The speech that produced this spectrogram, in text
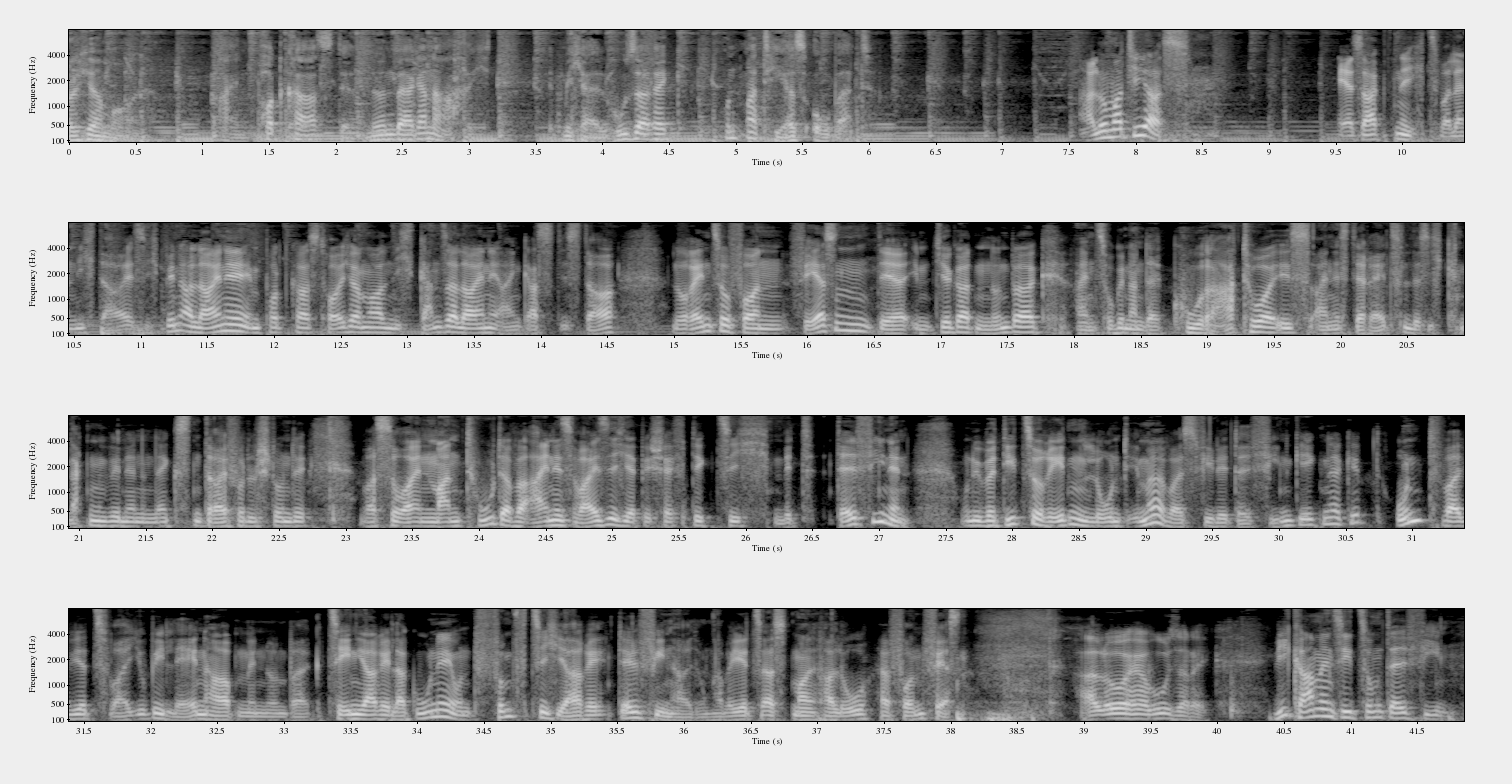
Horcher mal. Ein Podcast der Nürnberger Nachrichten mit Michael Husarek und Matthias Obert. Hallo Matthias. Er sagt nichts, weil er nicht da ist. Ich bin alleine im Podcast heute mal, nicht ganz alleine. Ein Gast ist da. Lorenzo von Fersen, der im Tiergarten Nürnberg ein sogenannter Kurator ist. Eines der Rätsel, das ich knacken will in der nächsten Dreiviertelstunde, was so ein Mann tut. Aber eines weiß ich, er beschäftigt sich mit Delfinen. Und über die zu reden lohnt immer, weil es viele Delfingegner gibt und weil wir zwei Jubiläen haben in Nürnberg. Zehn Jahre Lagune und 50 Jahre Delfinhaltung. Aber jetzt erstmal Hallo, Herr von Fersen. Hallo, Herr Husarek. Wie kamen Sie zum Delfin?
